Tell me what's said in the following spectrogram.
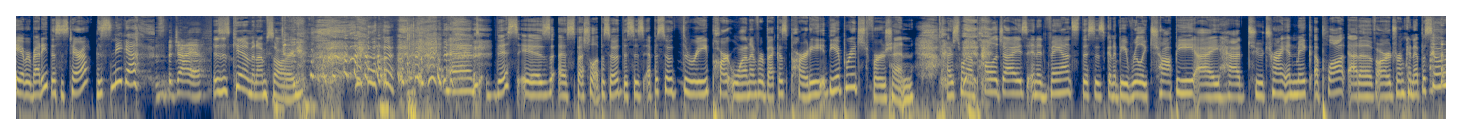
Hey, everybody, this is Tara. This is Nika. This is Bajaya. This is Kim, and I'm sorry. and this is a special episode. This is episode three, part one of Rebecca's Party, the abridged version. I just want to apologize in advance. This is going to be really choppy. I had to try and make a plot out of our drunken episode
